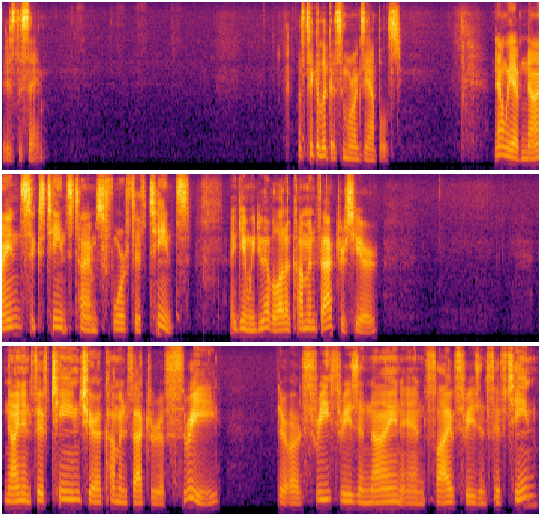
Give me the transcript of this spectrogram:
is the same. Let's take a look at some more examples. Now we have 9 sixteenths times 4 fifteenths. Again, we do have a lot of common factors here, 9 and 15 share a common factor of 3. There are 3 3s in 9 and 5 3s in 15.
